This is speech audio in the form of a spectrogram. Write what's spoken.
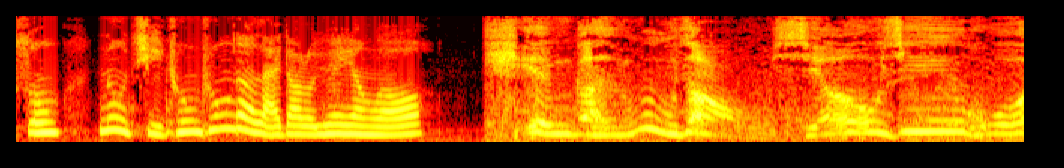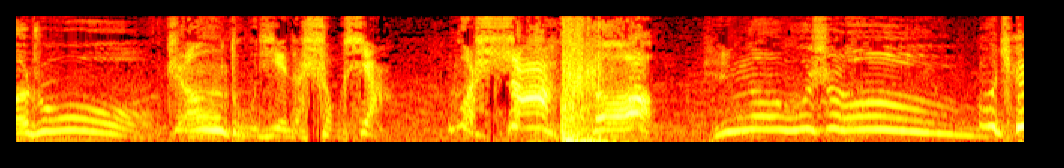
松怒气冲冲的来到了鸳鸯楼。天干物燥，小心火烛。张督监的手下，我杀！走，平安无事喽。我去，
